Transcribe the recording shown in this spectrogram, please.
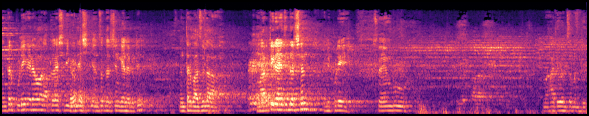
नंतर पुढे गेल्यावर आपल्याला श्री गणेश यांचं दर्शन घ्यायला भेटेल. नंतर बाजूला मारुती रायाचं दर्शन आणि पुढे स्वयंभू महादेवांचं मंदिर.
